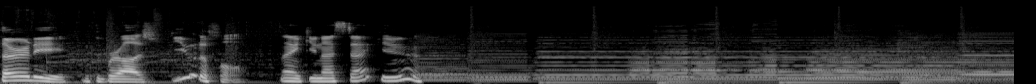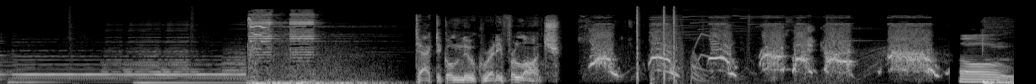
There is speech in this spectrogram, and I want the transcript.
30 with the barrage. Beautiful. Thank you, nice stack. Yeah. Tactical nuke ready for launch. Oh,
